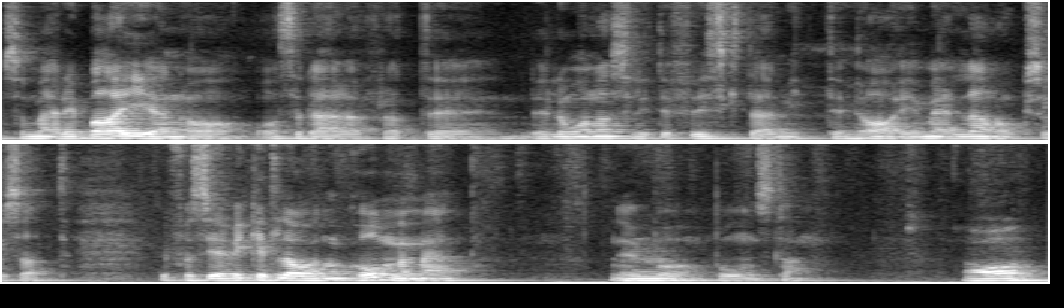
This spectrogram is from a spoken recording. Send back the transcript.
som är i Bayern och, och sådär. För att det, det lånas lite friskt där mitt ja, emellan också. Så att vi får se vilket lag de kommer med nu Mm. på, på onsdag. Ja,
